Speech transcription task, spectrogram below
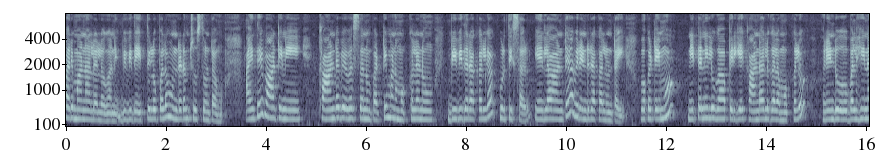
పరిమాణాలలో కానీ వివిధ ఎత్తు లోపల ఉండడం చూస్తుంటాము. అయితే వాటిని కాండ వ్యవస్థను బట్టి మన మొక్కలను వివిధ రకాలుగా గుర్తిస్తారు. ఎలా అంటే అవి రెండు రకాలు ఉంటాయి. ఒకటేమో నిట్టనిలుగా పెరిగే కాండాలు గల మొక్కలు రెండు బలహీన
